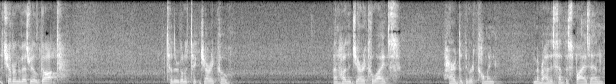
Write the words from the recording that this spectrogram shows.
the children of Israel got till they were going to take Jericho? and how the Jerichoites heard that they were coming. Remember how they sent the spies in?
